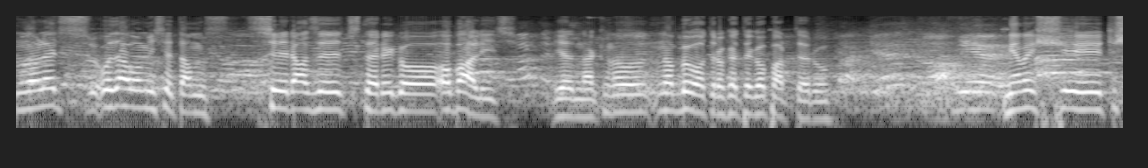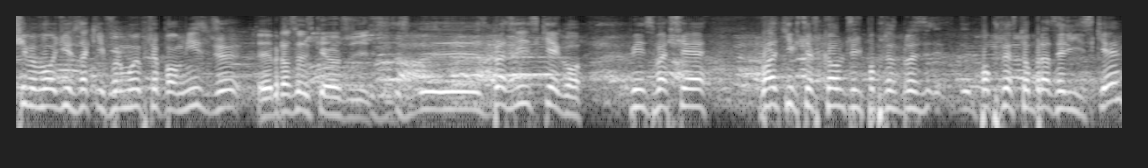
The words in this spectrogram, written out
No lecz udało mi się tam trzy razy cztery go obalić. Jednak no, no było trochę tego parteru. Miałeś, y, ty się wywodzisz z takiej formuły, przypomnij, że Yy, brazylijskiego z, y, z brazylijskiego, więc właśnie walki chcesz kończyć poprzez, brazy, poprzez to brazylijskie?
